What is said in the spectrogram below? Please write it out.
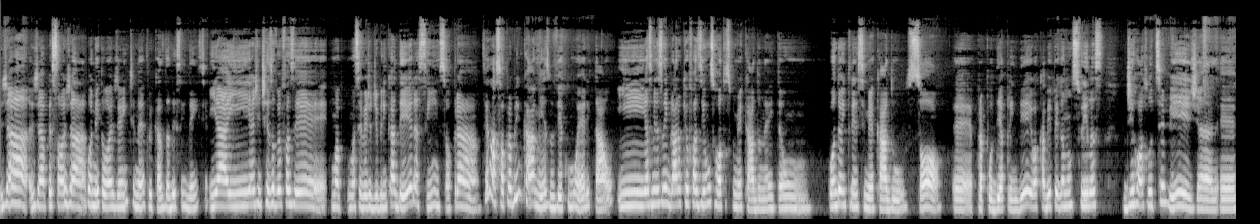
já, já o pessoal já conectou a gente, né, por causa da descendência. E aí a gente resolveu fazer uma, uma cerveja de brincadeira, assim, só pra, sei lá, só pra brincar mesmo mesmo, ver como era e tal. E as meninas lembraram que eu fazia uns rótulos pro mercado, né? Então, quando eu entrei nesse mercado só é, para poder aprender, eu acabei pegando uns frilas de rótulo de cerveja, é,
